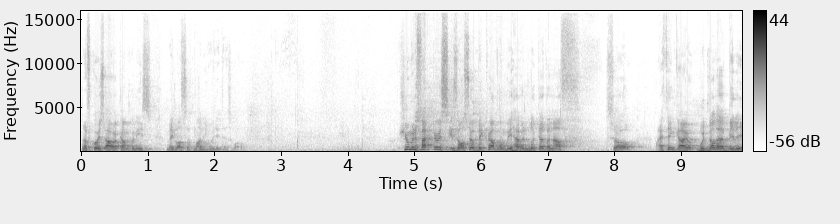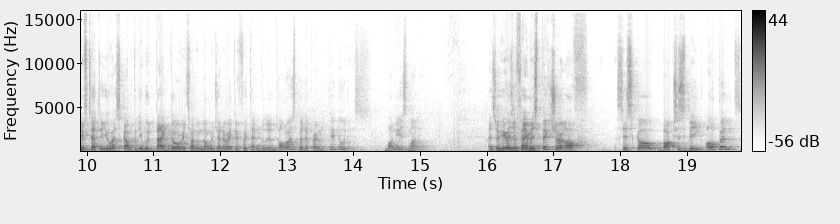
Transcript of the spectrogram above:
And of course, our companies make lots of money with it as well. Human factors is also a big problem we haven't looked at enough. So I think I would not have believed that a US company would backdoor its random number generator for $10 million, but apparently they do this. Money is money. And so here's a famous picture of Cisco boxes being opened,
